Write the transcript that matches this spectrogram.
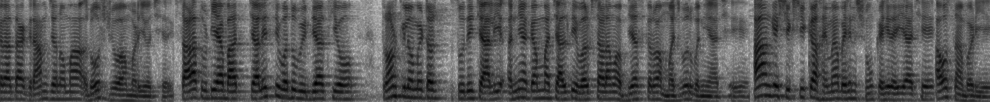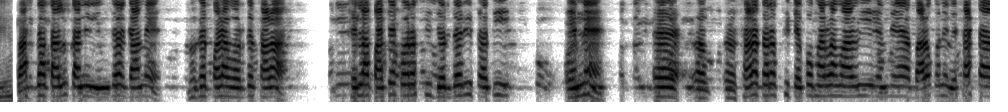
કરાતા ગ્રામજનોમાં રોષ જોવા મળ્યો છે. શાળા તૂટ્યા બાદ ચાલીસથી વધુ વિદ્યાર્થીઓ ત્રણ કિલોમીટર સુધી ચાલી અન્ય ગામમાં ચાલતી વર્ગશાળામાં અભ્યાસ કરવા મજબૂર બન્યા છે. આ અંગે શિક્ષિકા હેમાબહેન શું કહી રહ્યા છે? આવો સાંભળીએ. વાસદા તાલુકાની લીમઝર ગામે વગરપાડા વર્ગ શાળા છેલ્લા પાંચેક વર્ષથી જર્જરિત હતી. એમને શાળા તરફથી ટેકો મારવામાં આવી. એમને બાળકોને બેસાડતા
